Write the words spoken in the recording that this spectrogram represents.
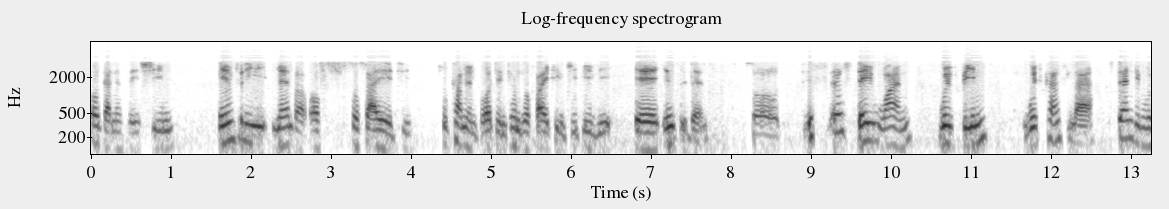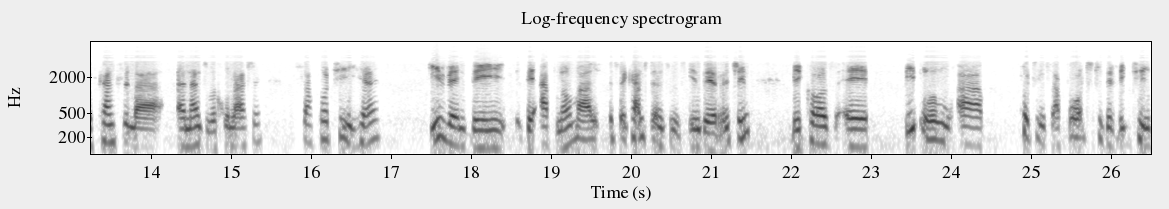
organization, every member of society to come on board in terms of fighting GBV uh, incidents. So since day one, we've been with Councillor, standing with Councillor Nanzu Rulashe, supporting her given the the abnormal circumstances in the region, because uh, people are putting support to the victim.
